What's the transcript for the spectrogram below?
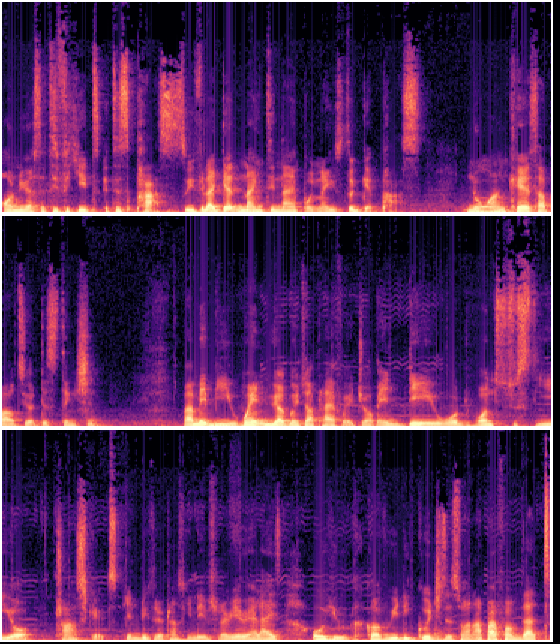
On your certificate, it is pass. So if you like get 99.9, you still get pass. No one cares about your distinction. But maybe when you are going to apply for a job and they would want to see your transcripts, they look through the transcript, they realize, oh, you got really good this one. Apart from that,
